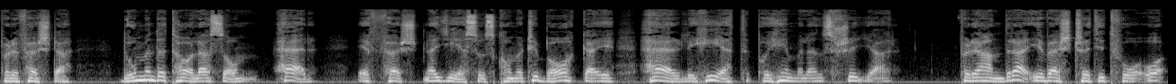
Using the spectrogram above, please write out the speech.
För det första, domen det talas om här är först när Jesus kommer tillbaka i härlighet på himmelens skyar. För det andra i vers 32, och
